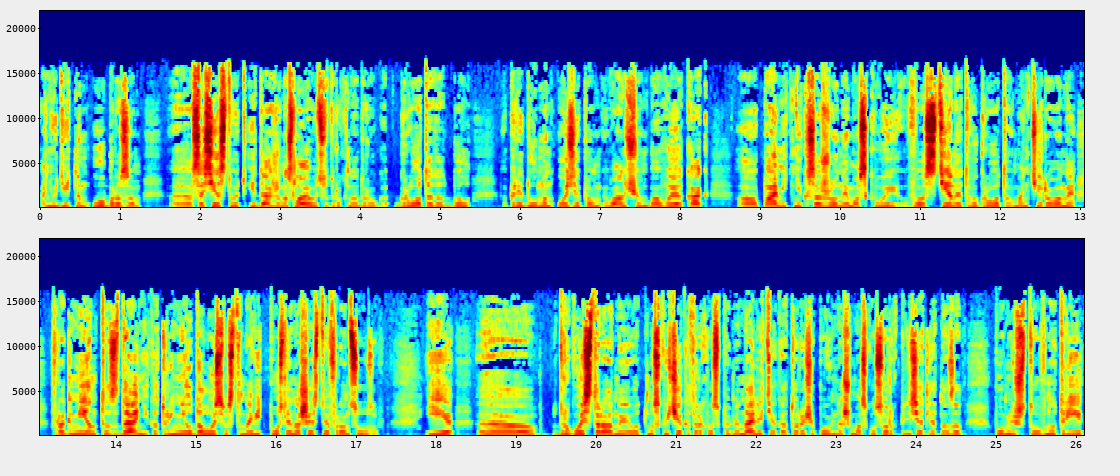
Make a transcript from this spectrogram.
они удивительным образом соседствуют и даже наслаиваются друг на друга. Грот этот был придуман Озипом Ивановичем Баве как памятник сожженной Москвы. В стены этого грота вмонтированы фрагменты зданий, которые не удалось восстановить после нашествия французов. И э, другой стороны, вот москвичи, которых вы вспоминали, те, которые еще помнят нашу Москву 40-50 лет назад, помнят, что внутри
